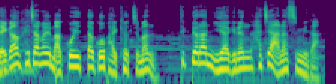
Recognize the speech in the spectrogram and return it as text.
내가 회장을 맡고 있다고 밝혔지만 특별한 이야기는 하지 않았습니다.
